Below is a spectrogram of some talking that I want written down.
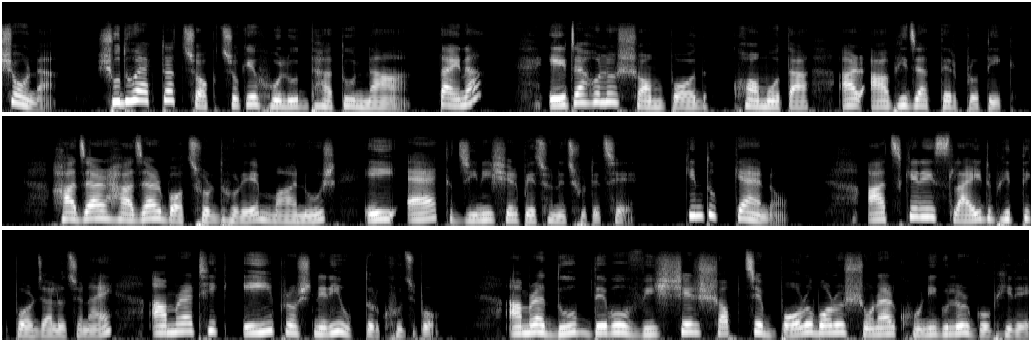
সোনা, শুধু একটা চকচকে হলুদ ধাতু না, তাই না? এটা হলো সম্পদ, ক্ষমতা আর আভিজাত্যের প্রতীক। হাজার হাজার বছর ধরে মানুষ এই এক জিনিসের পেছনে ছুটেছে। কিন্তু কেন? আজকের এই স্লাইড ভিত্তিক পর্যালোচনায় আমরা ঠিক এই প্রশ্নেরই উত্তর খুঁজব। আমরা ডুব দেব বিশ্বের সবচেয়ে বড় বড় সোনার খনিগুলোর গভীরে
